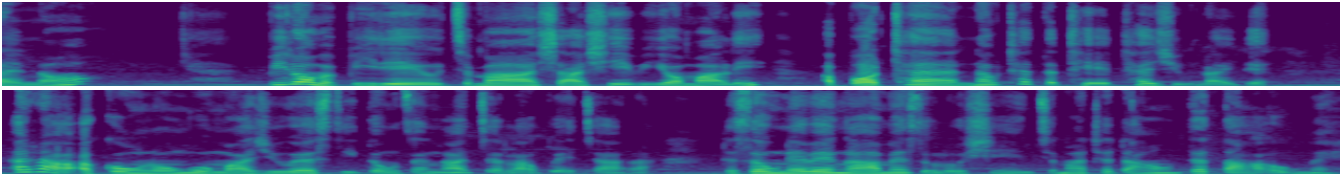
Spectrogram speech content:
တယ်နော်ပြီးတော့မပြီးသေးဘူးကျမရှာရှည်ပြီးတော့မှလေအပေါ်ထက်နောက်ထပ်တစ်ထည်ထပ်ယူလိုက်တယ်အဲ့ဒါအကုန်လုံးကိုမှ USD 35ကျပ်လောက်ပဲကြာတာ တစုံလည်းပဲငားမယ်ဆိုလို့ရှိရင်ကျမထက်တောင်တက်တာအောင်မယ်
